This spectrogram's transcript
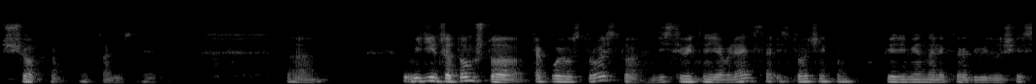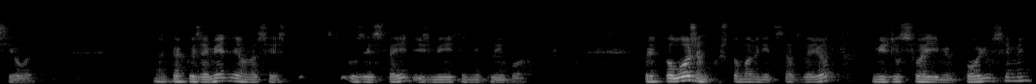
щетка. Вот они стоят. Э, убедимся в том, что такое устройство действительно является источником переменной электродвижущей силы. А как вы заметили, у нас есть, здесь стоит измерительный прибор. Предположим, что магнит создает между своими полюсами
